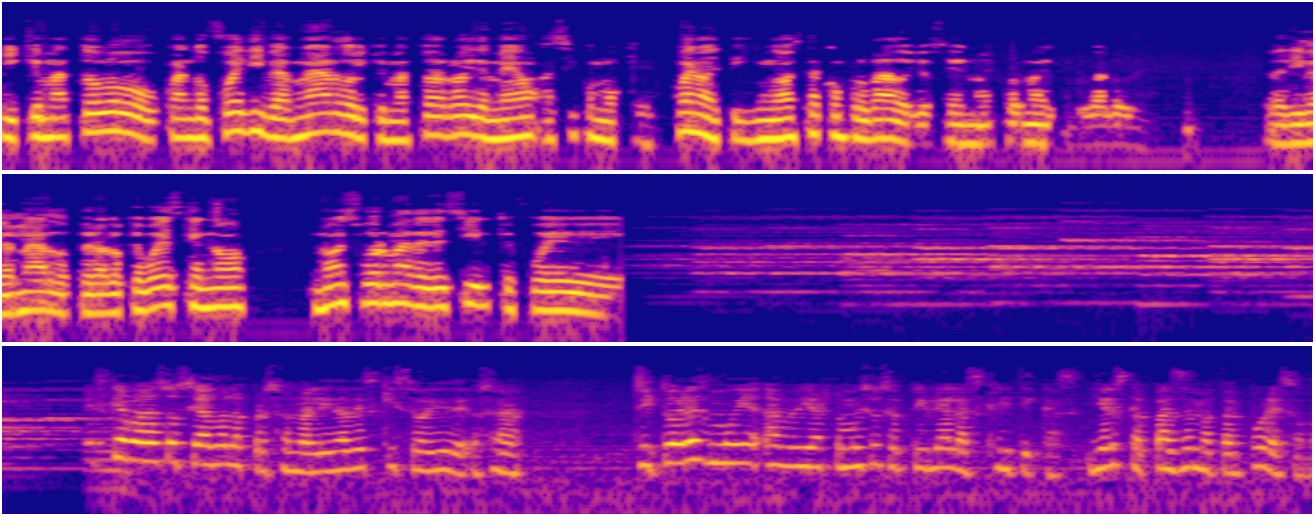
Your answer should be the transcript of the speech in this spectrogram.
y que mató, cuando fue Di Bernardo el que mató a Roy de Meo, así como que, bueno, no está comprobado, yo sé, no hay forma de comprobarlo de, de Di Bernardo, pero a lo que voy es que no, no es forma de decir que fue que va asociado a la personalidad esquizoide, o sea, si tú eres muy abierto, muy susceptible a las críticas y eres capaz de matar por eso,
